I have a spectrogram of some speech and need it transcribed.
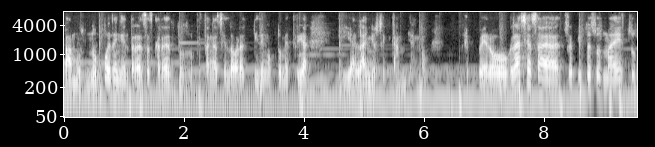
vamos, no pueden entrar a esas carreras, todo lo que están haciendo ahora piden optometría y al año se cambian, ¿no? pero gracias a, repito, esos maestros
